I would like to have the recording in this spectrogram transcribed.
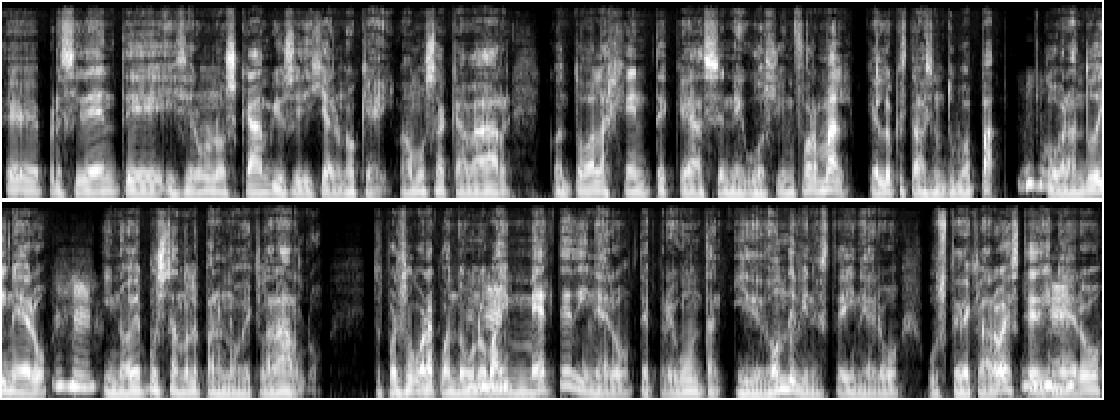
eh, presidente, hicieron unos cambios y dijeron, ok, vamos a acabar con toda la gente que hace negocio informal, que es lo que estaba haciendo tu papá, cobrando dinero y no depositándole para no declararlo. Entonces, por eso ahora cuando uno va y mete dinero, te preguntan, ¿y de dónde viene este dinero? ¿Usted declaró este dinero?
